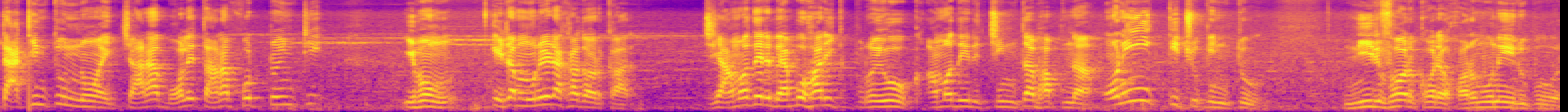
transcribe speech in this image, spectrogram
তা কিন্তু নয়, যারা বলে তারা ফোর টোয়েন্টি এবং এটা মনে রাখা দরকার যে আমাদের ব্যবহারিক প্রয়োগ, আমাদের চিন্তাভাবনা, অনেক কিছু কিন্তু নির্ভর করে হরমোনের উপর।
